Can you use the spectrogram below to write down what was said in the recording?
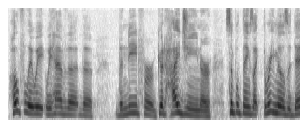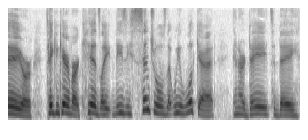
hopefully we, we have the, the, the need for good hygiene or simple things like three meals a day or taking care of our kids, like these essentials that we look at in our day to day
